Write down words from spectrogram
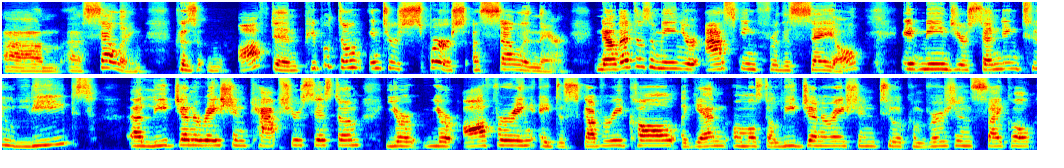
um, uh, selling because often people don't intersperse a sell in there. Now that doesn't mean you're asking for the sale. It means you're sending to leads a lead generation capture system you're you're offering a discovery call again almost a lead generation to a conversion cycle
